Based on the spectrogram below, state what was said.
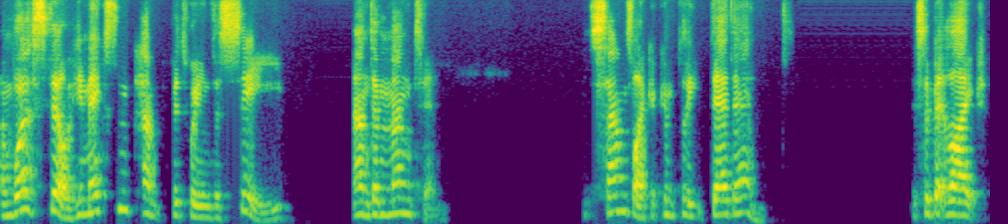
And worse still, he makes them camp between the sea and a mountain. It sounds like a complete dead end. It's a bit like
